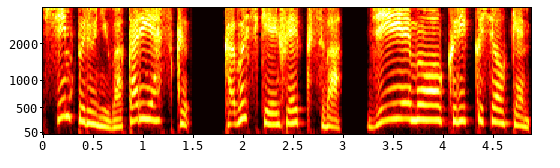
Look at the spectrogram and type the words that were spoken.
シンプルにわかりやすく。株式 FX は GMO クリック証券。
